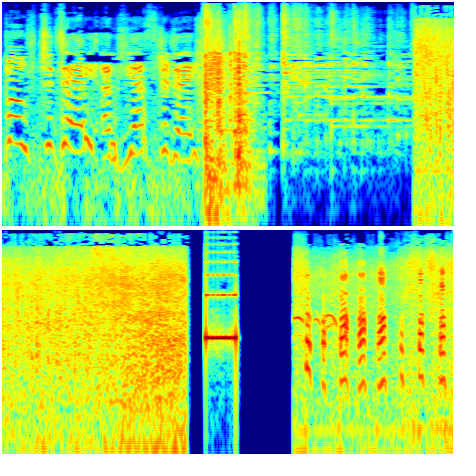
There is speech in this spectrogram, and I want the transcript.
both today and yesterday.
